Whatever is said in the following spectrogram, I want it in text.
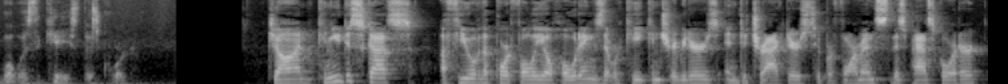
what was the case this quarter. Jon, can you discuss a few of the portfolio holdings that were key contributors and detractors to performance this past quarter?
